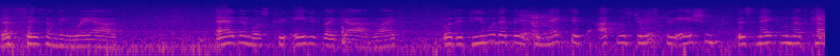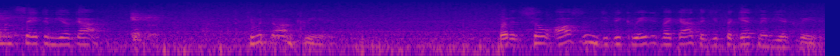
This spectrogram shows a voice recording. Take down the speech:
Let's say something way out. Adam was created by God, right? But if he would have been connected utmost to his creation, the snake would not come and say to him, you're God. He would know I'm created. But it's so awesome to be created by God that you forget maybe you're created.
